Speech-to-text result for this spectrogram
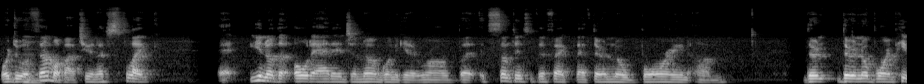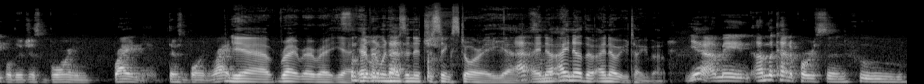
or do a Mm. film about you. And I just feel like, eh, you know, the old adage. I know I'm going to get it wrong, but it's something to the effect that there are no boring, um, there there are no boring people. They're just boring writing. There's boring writing. Yeah, right, right, right. Yeah, Something like everyone has an interesting story. Yeah, I know. I know the. I know what you're talking about. Yeah, I mean, I'm the kind of person who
